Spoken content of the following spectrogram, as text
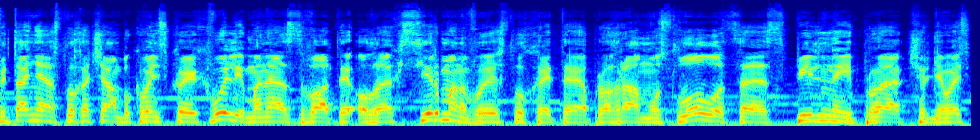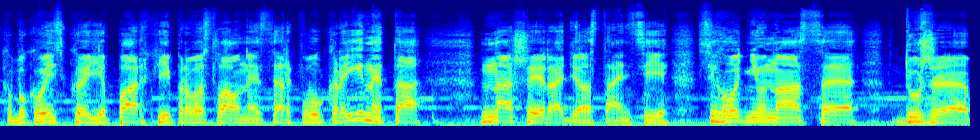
Вітання слухачам Буковинської хвилі. Мене звати Олег Сірман. Ви слухаєте програму Слово. Це спільний проект Чернівецько-Буковинської єпархії Православної церкви України та нашої радіостанції. Сьогодні у нас е, дуже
